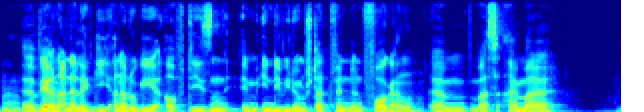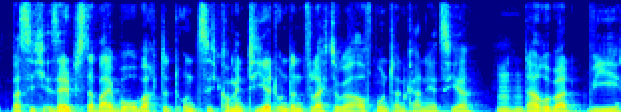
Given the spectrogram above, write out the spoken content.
Ja. äh, wäre eine Analogie, Analogie auf diesen im Individuum stattfindenden Vorgang, ähm, was einmal, was sich selbst dabei beobachtet und sich kommentiert und dann vielleicht sogar aufmuntern kann jetzt hier, Mhm. darüber, wie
